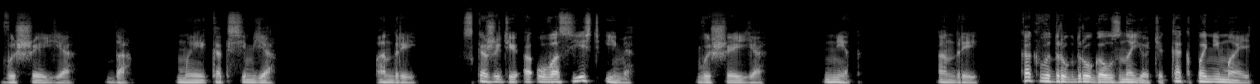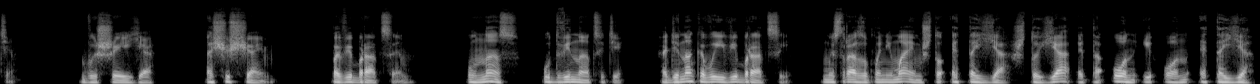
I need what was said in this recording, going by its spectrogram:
Высшее Я. Да. Мы как семья. Андрей. Скажите, а у вас есть имя? Высшее Я. Нет. Андрей. Как вы друг друга узнаете, как понимаете? Высшее Я. Ощущаем. По вибрациям. У нас, у двенадцати, одинаковые вибрации. Мы сразу понимаем, что это я, что я — это он, и он — это я.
